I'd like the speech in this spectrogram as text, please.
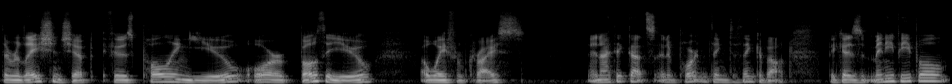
the relationship if it was pulling you or both of you away from Christ? And I think that's an important thing to think about because many people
